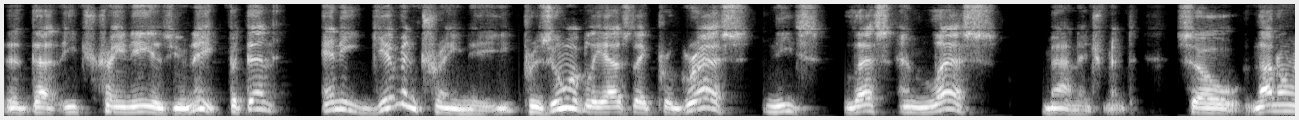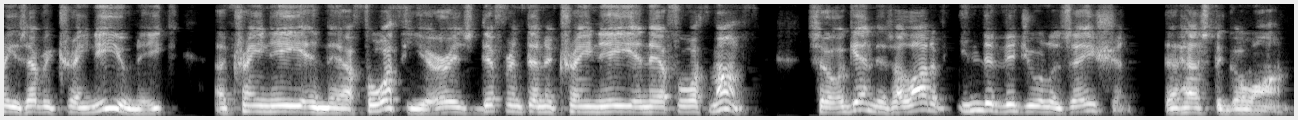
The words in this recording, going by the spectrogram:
that each trainee is unique. But then any given trainee, presumably as they progress, needs less and less management. So not only is every trainee unique, a trainee in their fourth year is different than a trainee in their fourth month. So again, there's a lot of individualization that has to go on.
